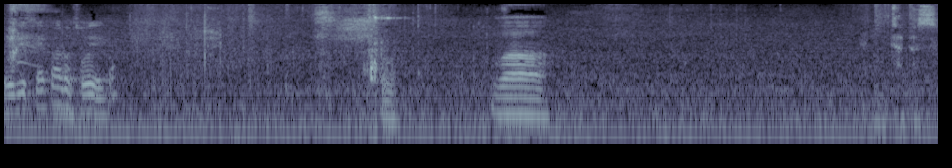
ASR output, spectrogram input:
여기 셀가루 줘 이거? 와. 잡혔어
